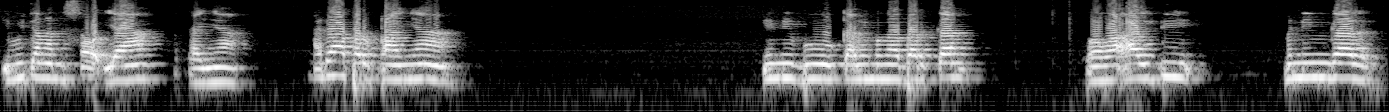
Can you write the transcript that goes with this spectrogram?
ibu jangan sok ya katanya. Ada apa rupanya? Ini Bu, kami mengabarkan bahwa Aldi meninggal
